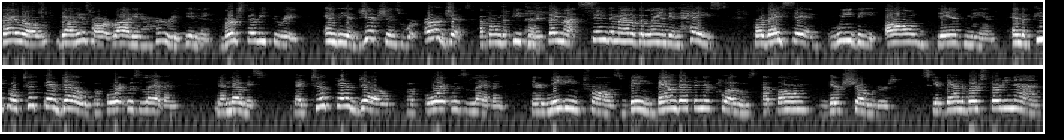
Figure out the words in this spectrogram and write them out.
Pharaoh got his heart right in a hurry, didn't he? Verse 33 And the Egyptians were urgent upon the people that they might send them out of the land in haste. For they said, We be all dead men. And the people took their dough before it was leavened. Now notice, they took their dough before it was leavened their kneading troughs being bound up in their clothes upon their shoulders. Skip down to verse 39.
